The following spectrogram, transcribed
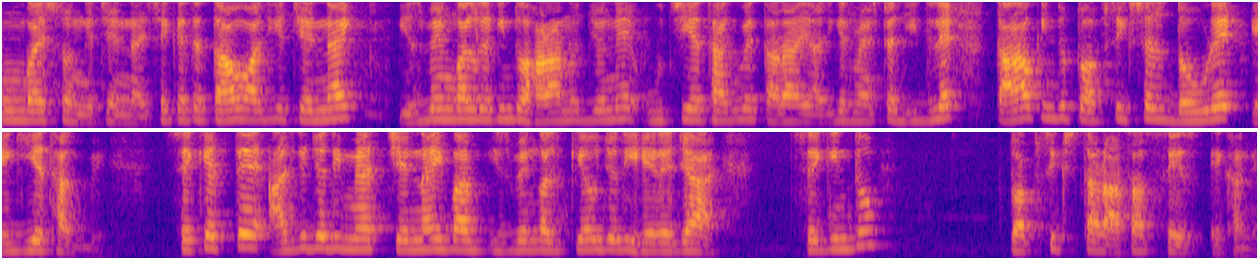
মুম্বাইয়ের সঙ্গে চেন্নাই। সেক্ষেত্রে তাও আজকে চেন্নাই ইস্টবেঙ্গলকে কিন্তু হারানোর জন্য উঁচিয়ে থাকবে। তারা আজকের ম্যাচটা জিতলে, তারাও কিন্তু টপ সিক্সের দৌড়ে এগিয়ে থাকবে। সেক্ষেত্রে আজকে যদি ম্যাচ চেন্নাই বা ইস্টবেঙ্গল কেউ যদি হেরে যায়, সে কিন্তু টপ সিক্স তার আশা শেষ এখানে।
